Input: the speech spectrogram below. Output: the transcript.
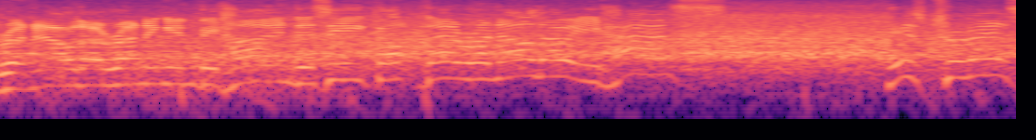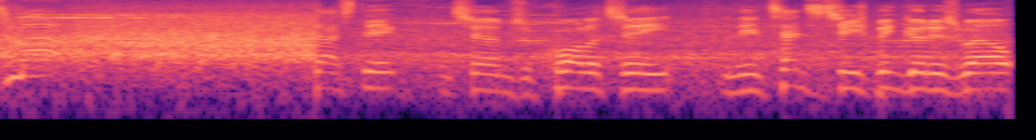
Ronaldo running in behind. Has he got there? Ronaldo, he has. His charisma. Fantastic in terms of quality, and the intensity's been good as well.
